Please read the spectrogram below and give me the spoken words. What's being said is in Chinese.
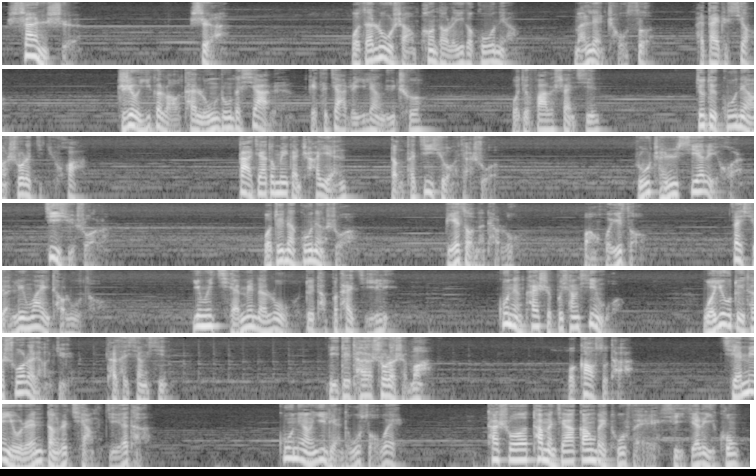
善事。是啊。我在路上碰到了一个姑娘，满脸愁色，还带着笑。只有一个老态龙钟的下人给她驾着一辆驴车，我就发了善心，就对姑娘说了几句话。大家都没敢插言，等她继续往下说。如尘歇了一会儿，继续说了。我对那姑娘说：“别走那条路，往回走。”再选另外一条路走，因为前面的路对他不太吉利。姑娘开始不相信我，我又对她说了两句，她才相信。你对她说了什么？我告诉她，前面有人等着抢劫她。姑娘一脸的无所谓，她说他们家刚被土匪洗劫了一空，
